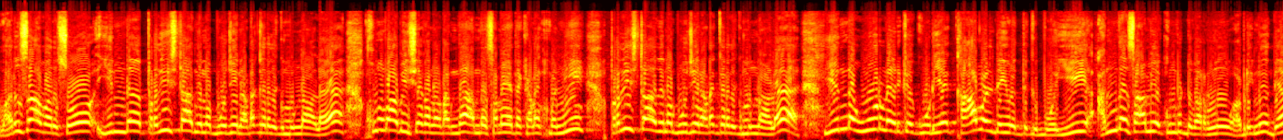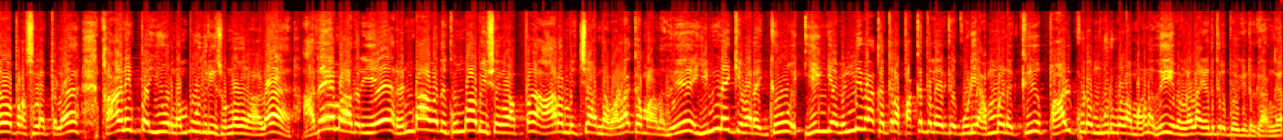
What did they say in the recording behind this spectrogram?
வருஷா வருஷம் இந்த பிரதிஷ்டா தின பூஜை நடக்கிறதுக்கு முன்னால கும்பாபிஷேகம் நடந்த அந்த சமயத்தை கனெக்ட் பண்ணி பிரதிஷ்டா தின பூஜை நடக்கிறதுக்கு முன்னால இந்த ஊரில் இருக்கக்கூடிய காவல் தெய்வத்துக்கு போய் அந்த சாமியை கும்பிட்டு வரணும் அப்படின்னு தேவ பிரசனத்துல காணிப்பையூர் நம்பூதிரி சொன்னதுனால அதே மாதிரியே ரெண்டாவது கும்பாபிஷேகம் அப்ப ஆரம்பிச்ச அந்த வழக்கமானது இன்னைக்கு வரைக்கும் இங்க வெள்ளிவாக்கத்தில் பக்கத்தில் இருக்கக்கூடிய அம்மனுக்கு பால்குடம் ஊர்வலம் இவங்க இவங்கெல்லாம் எடுத்துகிட்டு போய்கிட்டு இருக்காங்க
